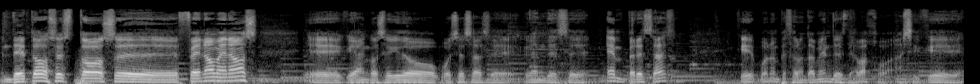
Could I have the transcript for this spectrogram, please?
de todos estos eh, fenómenos eh, que han conseguido pues esas eh, grandes eh, empresas que bueno empezaron también desde abajo. Así que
